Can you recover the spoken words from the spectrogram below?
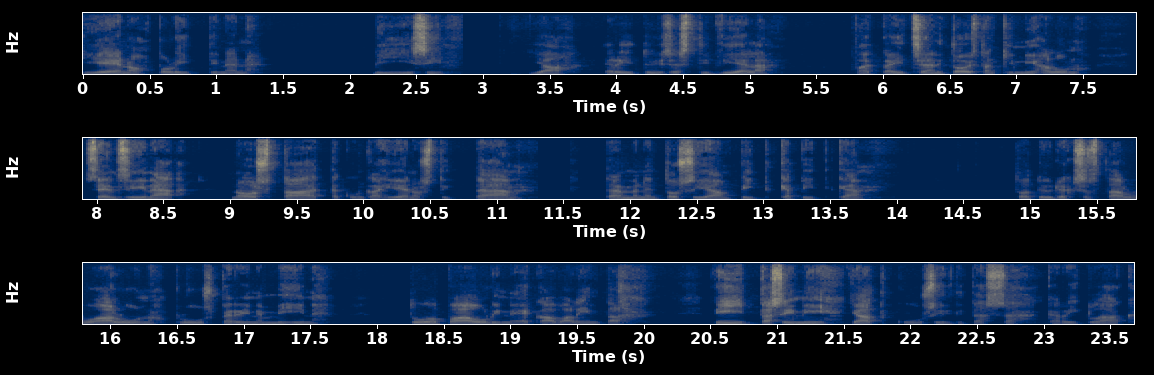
hieno poliittinen biisi. Ja erityisesti vielä, vaikka itseäni toistankin, niin haluan sen siinä nostaa, että kuinka hienosti tämä tämmöinen tosiaan pitkä, pitkä 1900-luvun alun bluesperinne, mihin tuo Paulin eka valinta viittasi, niin jatkuu silti tässä Gary Clark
